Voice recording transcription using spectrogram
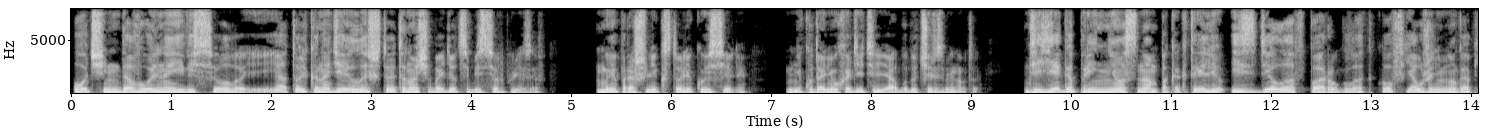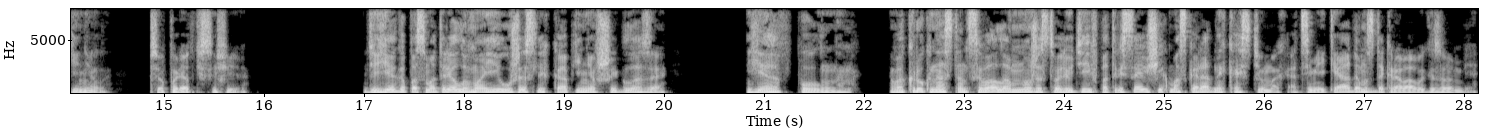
очень довольна и весела, и я только надеялась, что эта ночь обойдется без сюрпризов. Мы прошли к столику и сели. «Никуда не уходите, я буду через минуту». Диего принес нам по коктейлю, и, сделав пару глотков, я уже немного опьянела. «Все в порядке, София?» Диего посмотрел в мои уже слегка опьяневшие глаза. «Я в полном. Вокруг нас танцевало множество людей в потрясающих маскарадных костюмах, от семейки Адамс до кровавых зомби.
